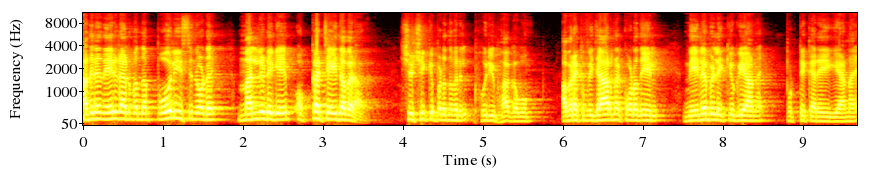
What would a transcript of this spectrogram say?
അതിനെ നേരിടാൻ വന്ന പോലീസിനോട് മല്ലിടുകയും ഒക്കെ ചെയ്തവരാണ്. ശിക്ഷിക്കപ്പെടുന്നവരിൽ ഭൂരിഭാഗവും അവരൊക്കെ വിചാരണ കോടതിയിൽ നിലവിളിക്കുകയാണ് പൊട്ടിക്കരയുകയാണ്.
